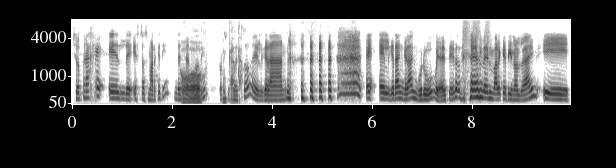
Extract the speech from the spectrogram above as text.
yo traje el de Esto es Marketing, de oh, por supuesto, el gran, e, el gran, gran gurú, voy a decir, del marketing online. Y,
